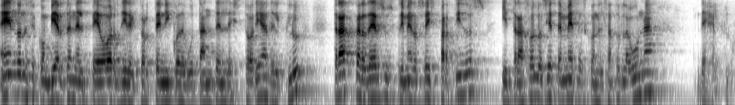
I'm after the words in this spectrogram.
en donde se convierte en el peor director técnico debutante en la historia del club, tras perder sus primeros seis partidos y tras solo siete meses con el Santos Laguna, deja el club.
